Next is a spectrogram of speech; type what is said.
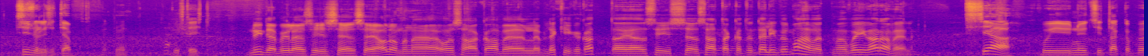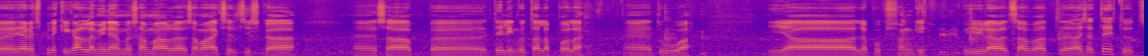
et sisuliselt jah, ütleme, et kuusteist nüüd jääb üle siis see alumine osa ka veel plekiga katta ja siis saate hakata telingud maha võtma või ära veel? jaa, kui nüüd siit hakkab äh, järjest plekiga alla minema, samal, samaaegselt siis ka äh, saab äh, tellingut allapoole tuua. ja lõpuks ongi, kui ülevalt saavad asjad tehtud,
